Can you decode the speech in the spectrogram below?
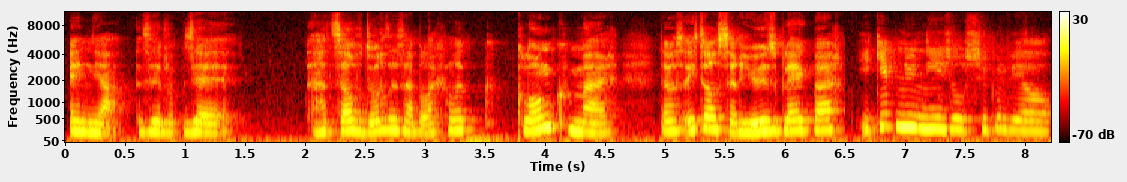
En ja, ze, ze had zelf door dat dat belachelijk klonk, maar dat was echt wel serieus blijkbaar. Ik heb nu niet zo superveel...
